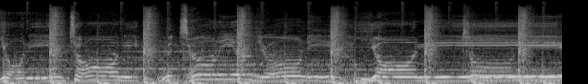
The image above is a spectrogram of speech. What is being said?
Joni und Toni, mit Toni und Joni, Joni, Toni,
